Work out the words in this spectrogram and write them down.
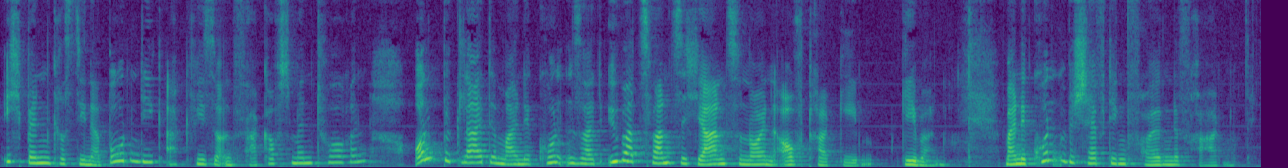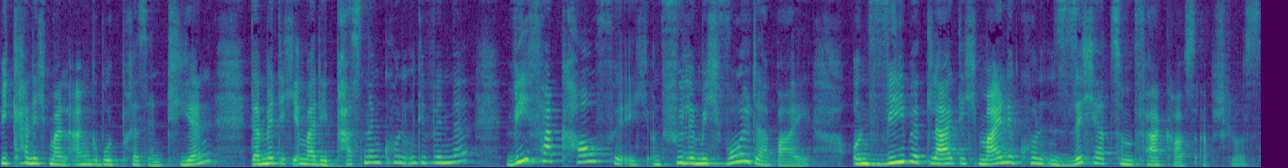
Ich bin Christina Bodendieck, Akquise- und Verkaufsmentorin und begleite meine Kunden seit über 20 Jahren zu neuen Auftraggebern. Meine Kunden beschäftigen folgende Fragen. Wie kann ich mein Angebot präsentieren, damit ich immer die passenden Kunden gewinne? Wie verkaufe ich und fühle mich wohl dabei? Und wie begleite ich meine Kunden sicher zum Verkaufsabschluss?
